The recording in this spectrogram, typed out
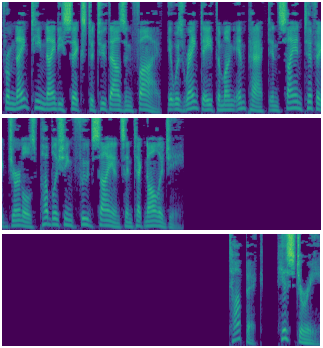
From 1996 to 2005, it was ranked eighth among impact in scientific journals publishing food science and technology. History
